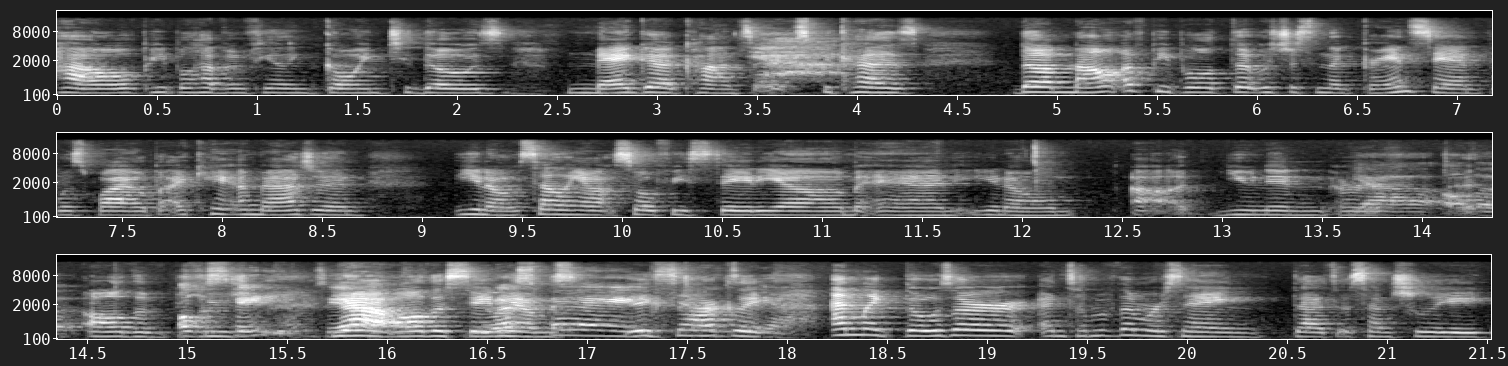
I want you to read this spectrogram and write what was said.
how people have been feeling going to those mega concerts because the amount of people that was just in the grandstand was wild. But I can't imagine, you know, selling out SoFi Stadium and you know. Uh, Union or Yeah, all the- all the all the stadiums yeah, yeah, all the stadiums Bank, exactly yeah. and like those are and some of them were saying that's essentially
